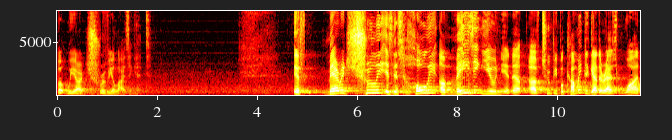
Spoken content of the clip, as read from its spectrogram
but we are trivializing it. If marriage truly is this holy, amazing union of two people coming together as one,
